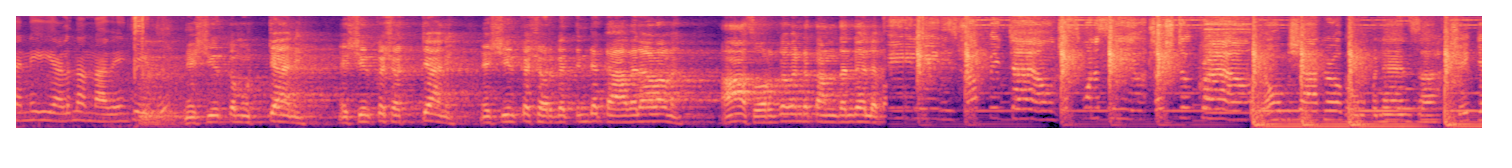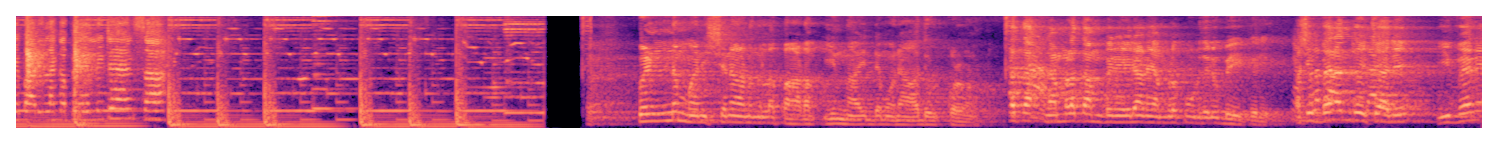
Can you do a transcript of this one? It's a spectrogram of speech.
തന്നെ ഇയാൾ നന്നാവുകയും ചെയ്തു. നഷീർക്ക മുറ്റാന് നഷീർക്ക ഷൊറ്റാന് നഷീർക്ക സ്വർഗത്തിന്റെ കാവലാളാണ്. ആ സ്വർഗവന്റെ തന്തന്റെ അല്ല. Your body like a belly dancer. പെണ്ണ് മനുഷ്യനാണെന്നുള്ള പാഠം ഈ നായിന്റെ മോനെ ആദ്യം ഉൾക്കൊള്ളണം. നമ്മളെ കമ്പനിയിലാണ് നമ്മൾ കൂടുതൽ ഉപയോഗിക്കൽ. പക്ഷെ ഇവൻ എന്താ വെച്ചാൽ ഇവനെ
